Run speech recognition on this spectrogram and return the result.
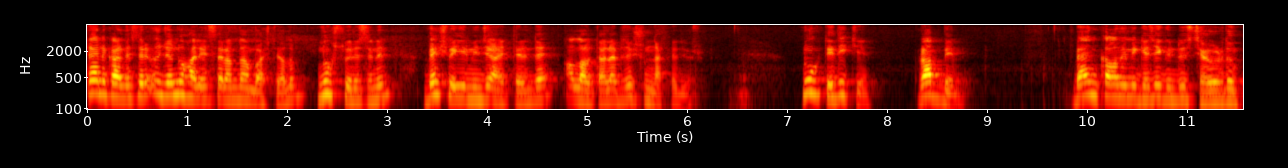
Değerli kardeşlerim önce Nuh Aleyhisselam'dan başlayalım. Nuh suresinin 5 ve 20. ayetlerinde Allahu Teala bize şunu naklediyor. Nuh dedi ki: Rabbim ben kavmimi gece gündüz çağırdım.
